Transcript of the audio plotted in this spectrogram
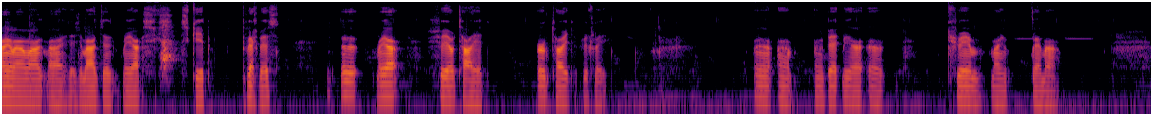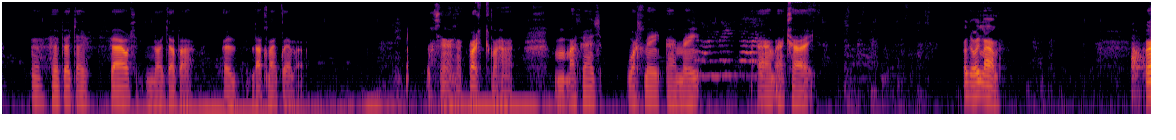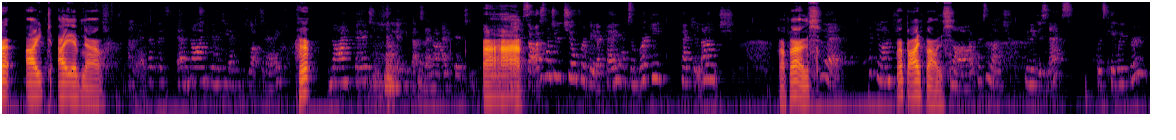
hang around my there's a mountain, may I skip breakfast? Uh, may I feel tired? Tired quickly? Uh, um, I bet me I uh, trim my grandma. Uh, her birthday falls November. I love my grandma. It's uh, that breaks my heart. My friends watch me and me. Um, I cry. I'm doing, mom. Where I, I am now. At nine thirty, they picked you. Huh? Nine thirty, you get picked up today, not eight thirty. Ah. So I just want you to chill for a bit, okay? Have some brekkie, pack your lunch. My phones. Yeah, pack your lunch. Bye phones. No, pack some lunch. You need your snacks. There's kiwi fruit.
